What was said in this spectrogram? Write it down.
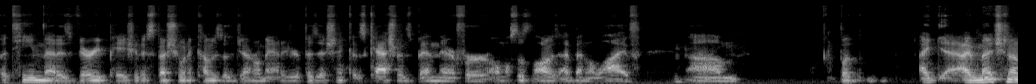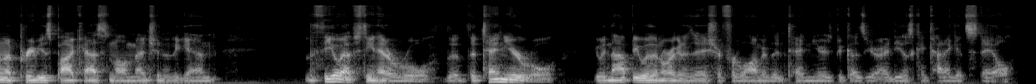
a team that is very patient, especially when it comes to the general manager position, because Cashman's been there for almost as long as I've been alive. Mm-hmm. Um, but I, I mentioned on a previous podcast, and I'll mention it again. The Theo Epstein had a rule, the the ten year rule. You would not be with an organization for longer than ten years because your ideas can kind of get stale.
